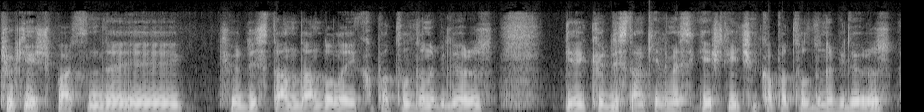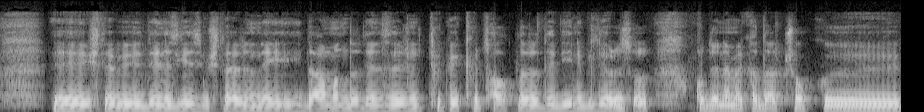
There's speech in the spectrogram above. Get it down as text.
Türkiye İşçi Partisi'nde e, Kürdistan'dan dolayı kapatıldığını biliyoruz. E, Kürdistan kelimesi geçtiği için kapatıldığını biliyoruz. E, işte deniz gezmişlerin idamında denizlerin Türk ve Kürt halkları dediğini biliyoruz. O, o döneme kadar çok e,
